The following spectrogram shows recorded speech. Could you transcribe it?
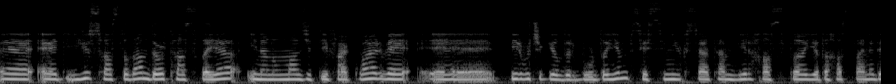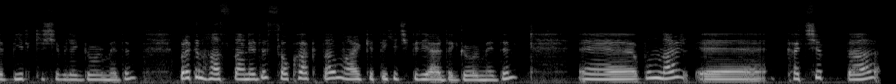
E, evet 100 hastadan 4 hastaya inanılmaz ciddi fark var ve e, bir buçuk yıldır buradayım. Sesini yükselten bir hasta ya da hastanede bir kişi bile görmedim. Bırakın hastanede, sokakta, markette hiçbir yerde görmedim. E, bunlar e, kaçıp da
